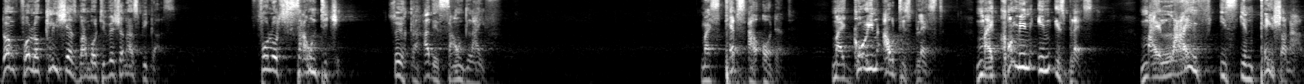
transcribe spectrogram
Don't follow cliches by motivational speakers. Follow sound teaching so you can have a sound life. My steps are ordered. My going out is blessed. My coming in is blessed. My life is intentional.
